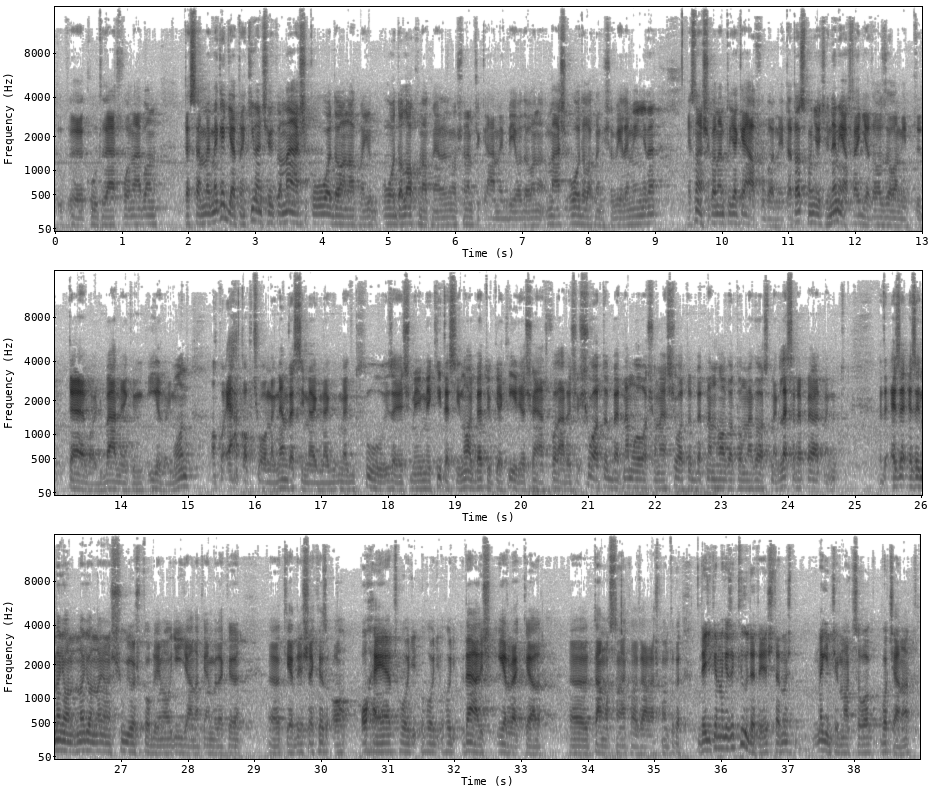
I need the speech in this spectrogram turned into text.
kultúrált formában teszem meg, meg egyáltalán kíváncsi vagyok a másik oldalnak, vagy oldalaknak, mert most nem csak A meg B oldal van, más oldalaknak is a véleményére, ezt nagyon sokan nem tudják elfogadni. Tehát azt mondja, hogy nem ért egyet azzal, amit te vagy bármelyikünk ír vagy mond, akkor elkapcsol, meg nem veszi meg, meg, meg hú, izé, és még, még kiteszi nagy betűkkel, kiírja a saját falára, és soha többet nem olvasom ezt, soha többet nem hallgatom meg azt, meg leszerepelt, meg ez, ez egy nagyon-nagyon súlyos probléma, hogy így állnak emberek kérdésekhez, a, ahelyett, hogy, hogy, hogy reális érvekkel támasztanak az álláspontokat. De egyébként meg ez egy küldetés, tehát most megint csak nagy szavak, bocsánat,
